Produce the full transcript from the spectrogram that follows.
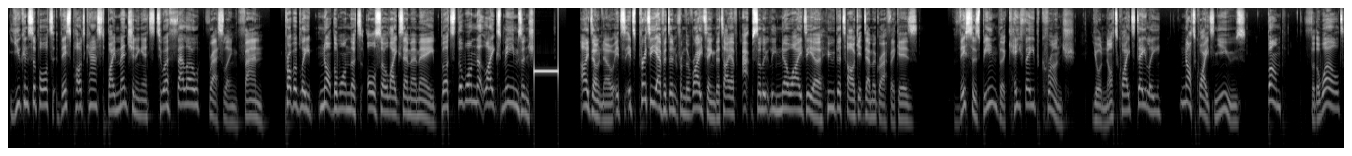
you can support this podcast by mentioning it to a fellow wrestling fan. Probably not the one that also likes MMA, but the one that likes memes and sh- I don't know. It's it's pretty evident from the writing that I have absolutely no idea who the target demographic is. This has been the Kayfabe Crunch, You're not quite daily, not quite news bump for the world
